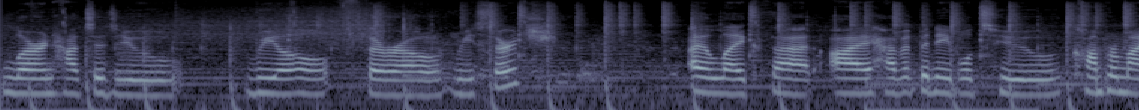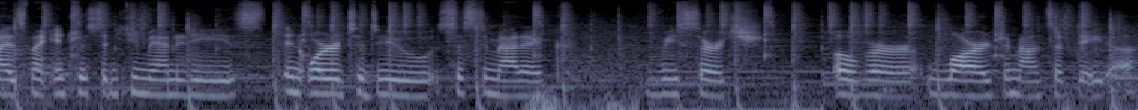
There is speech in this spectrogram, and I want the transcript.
learn how to do real, thorough research. I like that I haven't been able to compromise my interest in humanities in order to do systematic research over large amounts of data.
